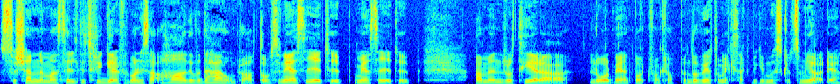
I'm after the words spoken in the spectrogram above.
så känner man sig lite tryggare för man är såhär, aha det var det här hon pratade om. Så när jag säger typ, om jag säger typ, ja men rotera lårbenet bort från kroppen, då vet de exakt vilken muskel som gör det.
